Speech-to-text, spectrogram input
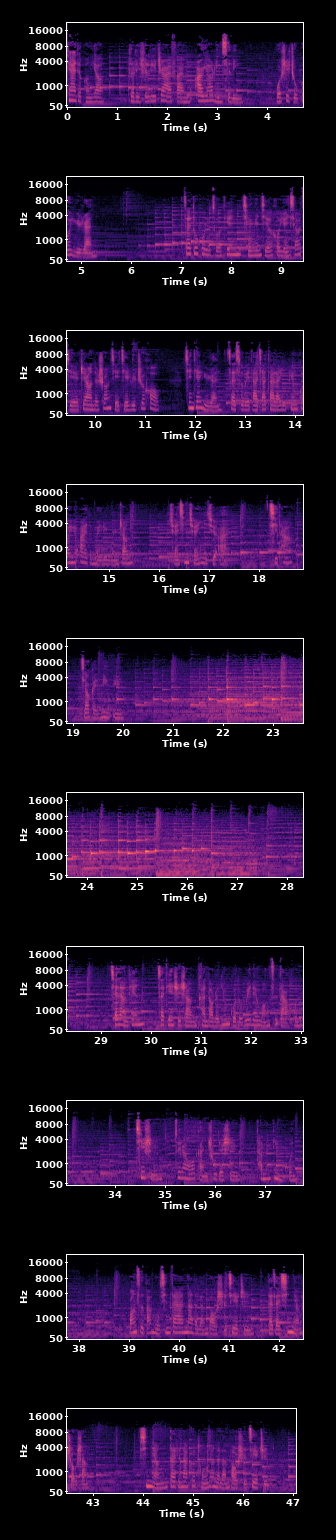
亲爱的朋友，这里是荔枝 FM 二幺零四零，我是主播雨然。在度过了昨天情人节和元宵节这样的双节节日之后，今天雨然再次为大家带来一篇关于爱的美丽文章。全心全意去爱，其他交给命运。前两天在电视上看到了英国的威廉王子大婚。其实最让我感触的是，他们订婚。王子把母亲戴安娜的蓝宝石戒指戴在新娘手上，新娘戴着那颗同样的蓝宝石戒指，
